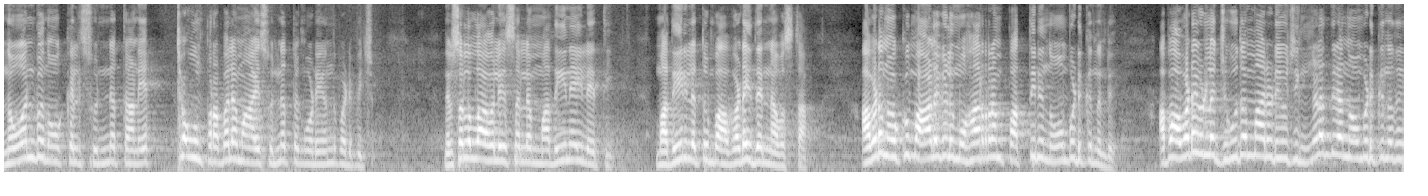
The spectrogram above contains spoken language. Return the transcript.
നോൻപ് നോക്കൽ സുന്നത്താണ് ഏറ്റവും പ്രബലമായ സുന്നത്തും കൂടെ എന്ന് പഠിപ്പിച്ചു. നബ്സല്ലാഹു അലൈഹി വസ്ല്ലം മദീനയിലെത്തി. മദീനയിലെത്തുമ്പോൾ അവിടെ ഇതന്നെ അവസ്ഥ. അവിടെ നോക്കുമ്പോൾ ആളുകൾ മുഹറം പത്തിന് നോമ്പെടുക്കുന്നുണ്ട് അപ്പോൾ അവിടെയുള്ള ജൂതന്മാരോട് ചോദിച്ചു നിങ്ങളെന്തിനാണ് നോമ്പെടുക്കുന്നത്?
